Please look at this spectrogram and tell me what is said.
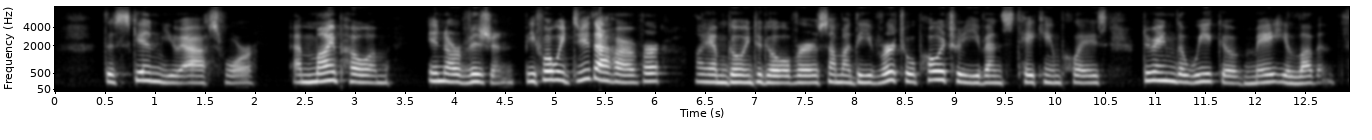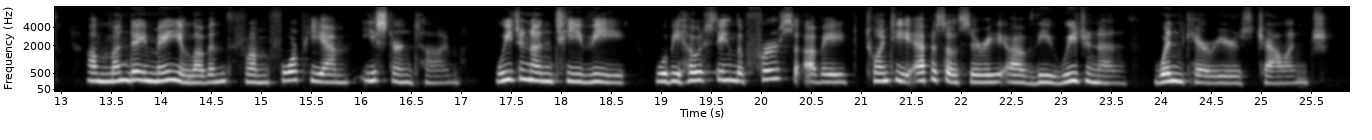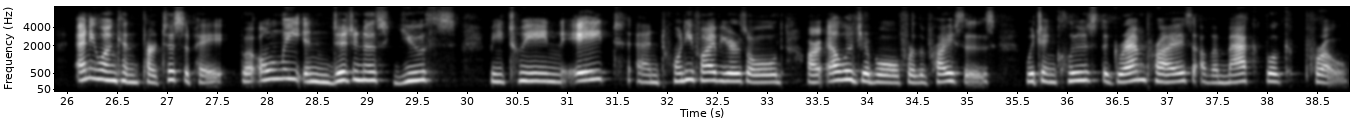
The Skin You Asked For, and my poem, In Our Vision. Before we do that, however, I am going to go over some of the virtual poetry events taking place during the week of May 11th. On Monday, May 11th, from 4 p.m. Eastern Time, N'we Jinan TV will be hosting the first of a 20 episode series of the N'we Jinan Wind Carriers Challenge. Anyone can participate, but only indigenous youths between 8 and 25 years old are eligible for the prizes, which includes the grand prize of a MacBook Pro.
